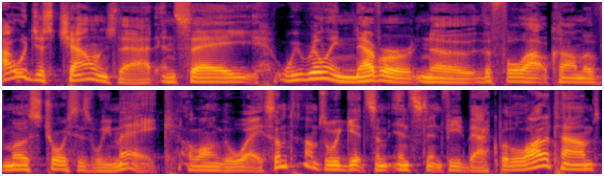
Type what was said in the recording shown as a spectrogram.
I would just challenge that and say we really never know the full outcome of most choices we make along the way. Sometimes we get some instant feedback, but a lot of times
